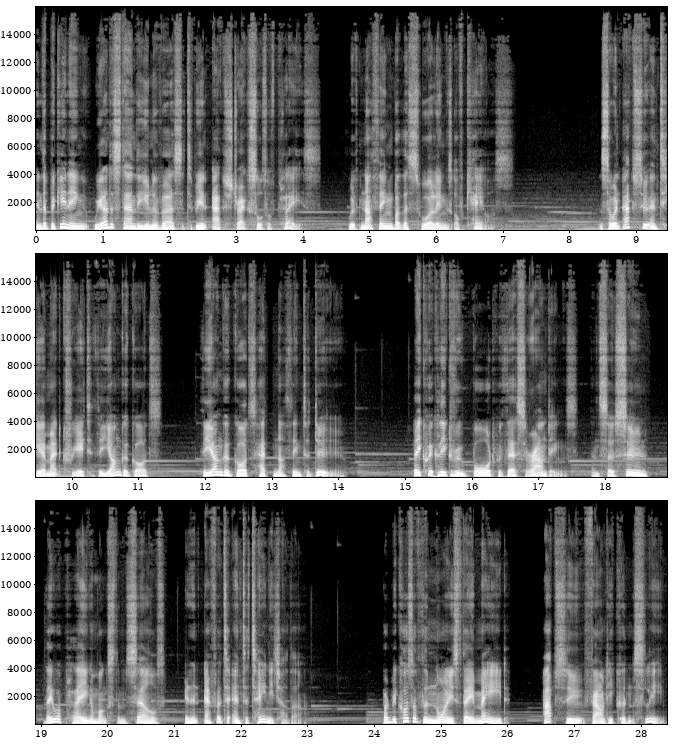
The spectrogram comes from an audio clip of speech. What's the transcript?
In the beginning, we understand the universe to be an abstract sort of place, with nothing but the swirlings of chaos. So when Apsu and Tiamat created the younger gods, the younger gods had nothing to do. They quickly grew bored with their surroundings, and so soon they were playing amongst themselves in an effort to entertain each other. But because of the noise they made, Apsu found he couldn't sleep.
